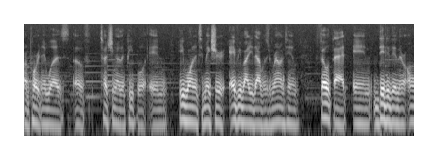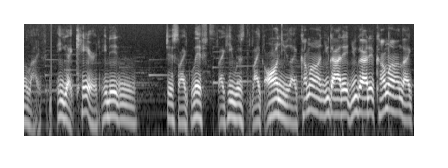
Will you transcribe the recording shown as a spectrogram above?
important it was of touching other people. And he wanted to make sure everybody that was around him felt that and did it in their own life. He got cared. He didn't just like lift, like he was like on you, like come on, you got it, you got it, come on, like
